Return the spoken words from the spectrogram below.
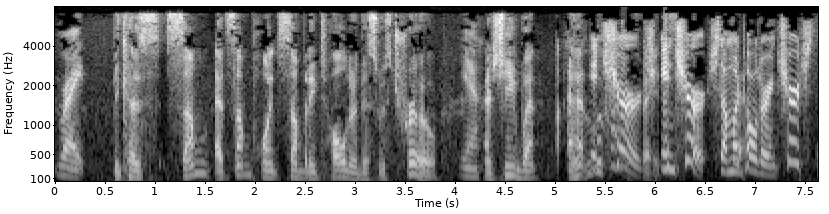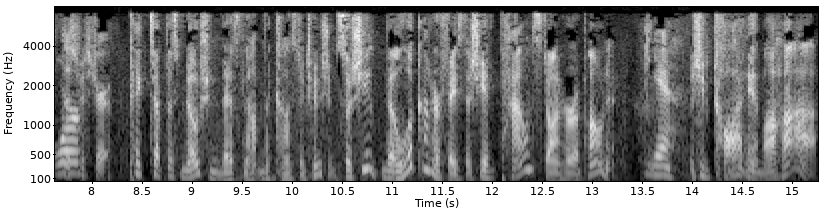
Right. Because some at some point somebody told her this was true. Yeah. And she went and In looked on her church. In church. Someone Yeah. told her in church Or this was true. Picked up this notion that it's not in the Constitution. So she the look on her face that she had pounced on her opponent. Yeah. She'd caught him. Aha.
